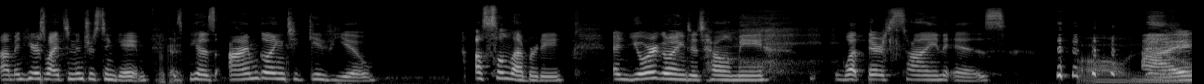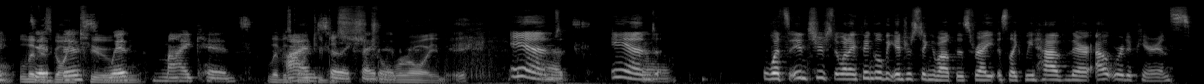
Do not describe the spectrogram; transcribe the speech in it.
Um, and here's why it's an interesting game. Okay. Is because I'm going to give you a celebrity, and you're going to tell me what their sign is. Oh no. I Liv did is going this to with my kids. Liv is going I'm to so excited. destroy me. And That's and so- what's interesting, what I think will be interesting about this, right, is like we have their outward appearance,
